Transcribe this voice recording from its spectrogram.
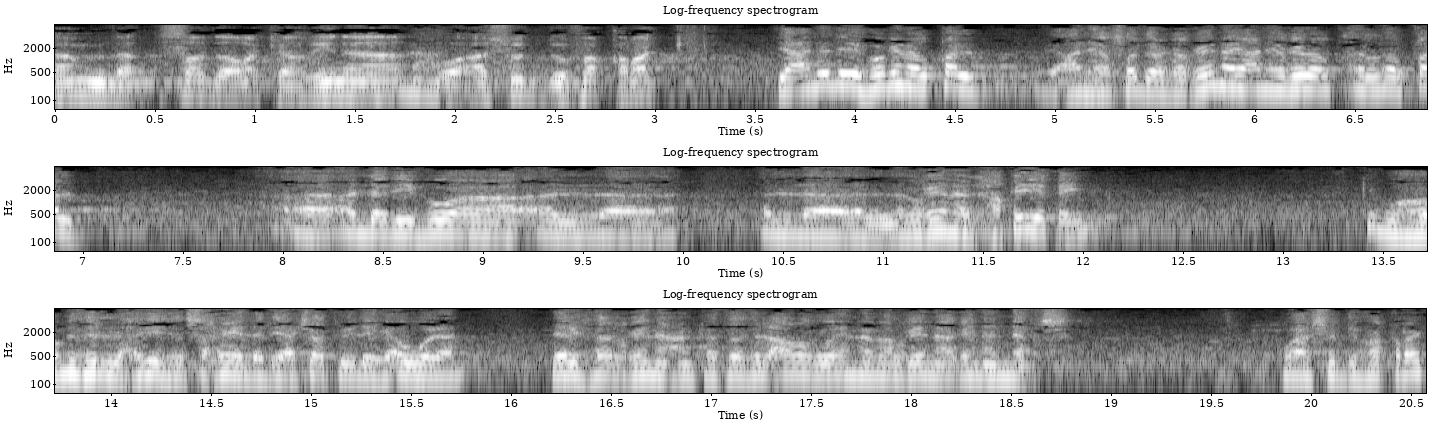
أملأ صدرك غنى نعم. وأسد فقرك؟ يعني اللي هو غنى القلب يعني صدرك غنى يعني غنى القلب. آه الذي هو ال- ال- الغنى الحقيقي. وهو مثل الحديث الصحيح الذي أشرت إليه اولا. ليس الغنى عن كثرة العرض وإنما الغنى غنى النفس وأشد فقرك؟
